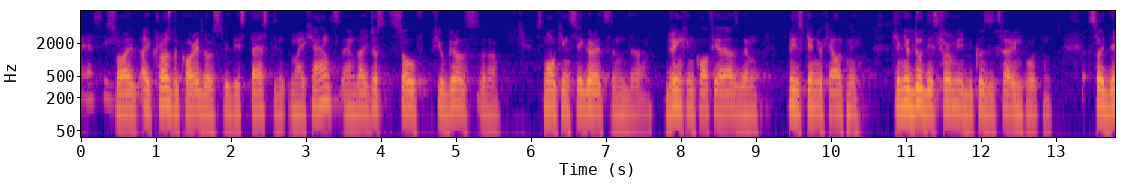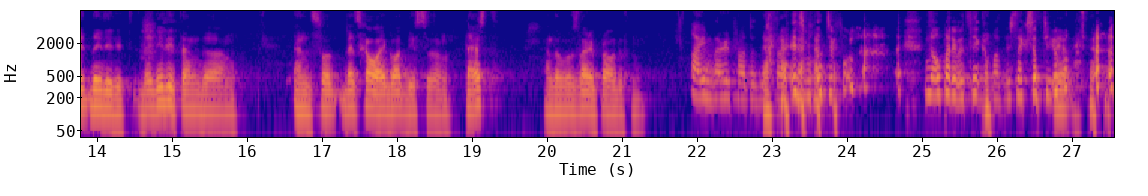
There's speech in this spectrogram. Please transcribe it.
I so I, I, crossed the corridors with this test in my hands and I just saw a few girls uh, smoking cigarettes and uh, drinking coffee. I asked them, please, can you help me? Can you do this for me? Because it's very important. So they, they did it. They did it and, um, and so that's how I got this um, test and I was very proud of me. I'm very proud of this story. It's wonderful. Nobody would think about this except you. Yeah.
